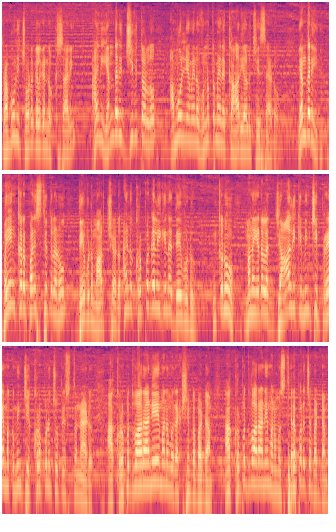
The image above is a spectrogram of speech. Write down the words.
ప్రభువుని చూడగలగండి ఒకసారి. ఆయన ఎందరి జీవితాల్లో అమూల్యమైన ఉన్నతమైన కార్యాలు చేశాడు. ఎందరి భయంకర పరిస్థితులను దేవుడు మార్చాడు. ఆయన కృపగలిగిన దేవుడు. ఇంకను మన ఎడల జాలికి మించి ప్రేమకు మించి కృపను చూపిస్తున్నాడు. ఆ కృప ద్వారానే మనము రక్షింపబడ్డాం. ఆ కృప ద్వారానే మనము స్థిరపరచబడ్డాం.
